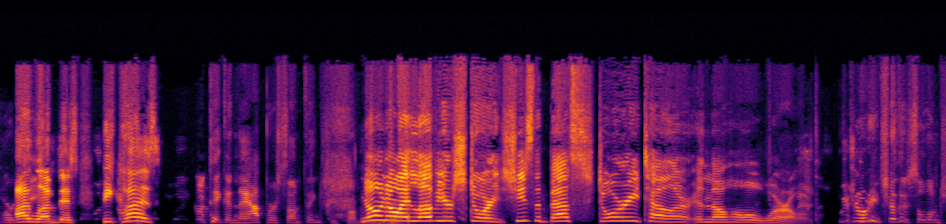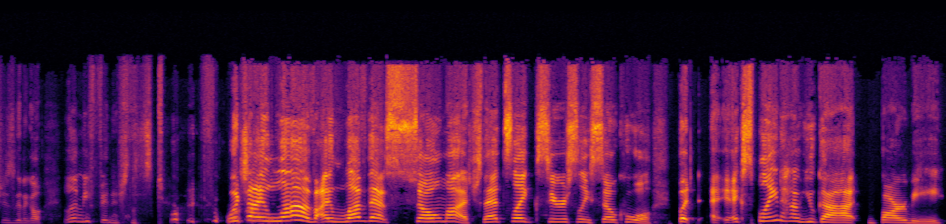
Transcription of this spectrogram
Poor I love this because go take a nap or something. She's probably No, no, I love your story. She's the best storyteller in the whole world. We've known each other so long. She's gonna go. Let me finish the story. which. I love. I love that so much. That's like seriously so cool. But explain how you got Barbie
